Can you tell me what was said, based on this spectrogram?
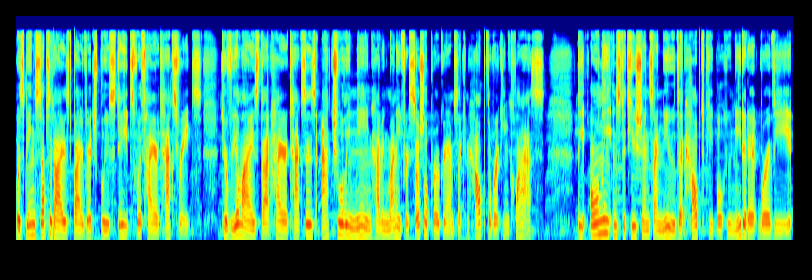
was being subsidized by rich blue states with higher tax rates, to realize that higher taxes actually mean having money for social programs that can help the working class. The only institutions I knew that helped people who needed it were the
